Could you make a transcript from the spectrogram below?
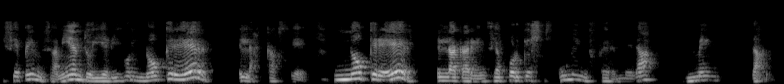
ese pensamiento y elijo no creer en la escasez, no creer en la carencia, porque es una enfermedad mental.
